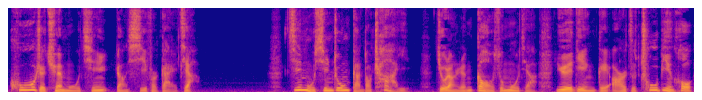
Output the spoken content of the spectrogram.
哭着劝母亲让媳妇改嫁。金母心中感到诧异，就让人告诉穆家，约定给儿子出殡后，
